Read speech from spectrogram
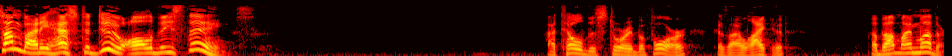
Somebody has to do all of these things. I told this story before because I like it about my mother.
